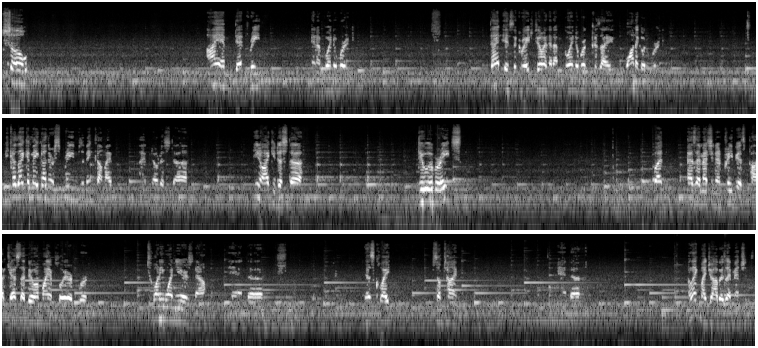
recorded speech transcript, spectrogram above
so I am debt free and I'm going to work. That is a great feeling that I'm going to work because I want to go to work. Because I can make other streams of income. I've, I've noticed, uh, you know, I could just uh, do Uber Eats. But as I mentioned in previous podcasts, I've been with my employer for 21 years now, and uh, that's quite some time. And uh, I like my job, as I mentioned.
